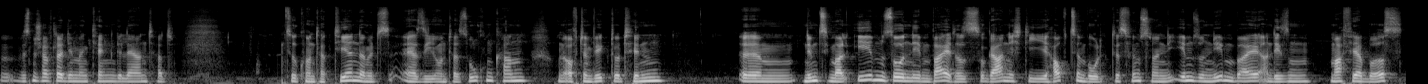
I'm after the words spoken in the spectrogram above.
Wissenschaftler, den man kennengelernt hat, zu kontaktieren, damit er sie untersuchen kann. Und auf dem Weg dorthin ähm, nimmt sie mal ebenso nebenbei, das ist so gar nicht die Hauptsymbolik des Films, sondern ebenso nebenbei an diesem Mafia-Boss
